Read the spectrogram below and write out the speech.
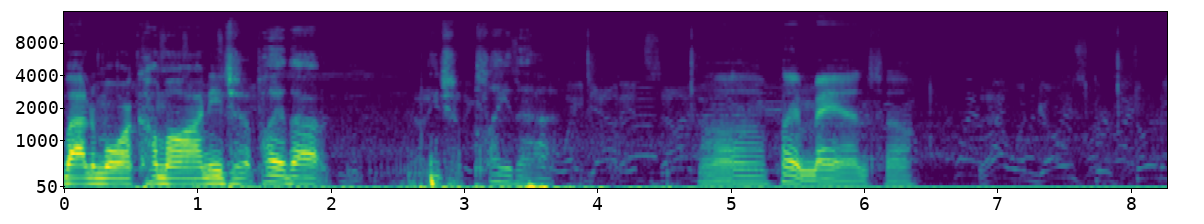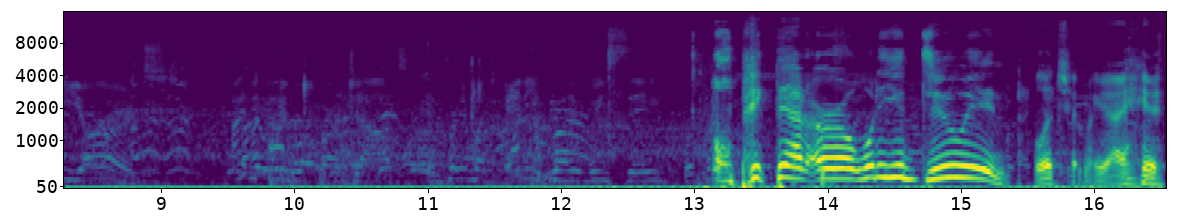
Lattimore, come on. I need you to play that. I need you to play that. Uh, play man, so. Oh, pick that, Earl. What are you doing? Blitz it, my guy.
